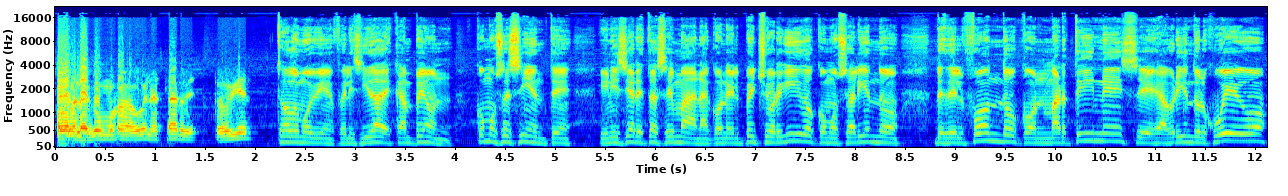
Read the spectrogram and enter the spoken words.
Hola, ¿cómo va? Buenas tardes, ¿todo bien? Todo muy bien, felicidades, campeón. ¿Cómo se siente iniciar esta semana con el pecho erguido, como saliendo desde el fondo, con Martínez, eh, abriendo el juego,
